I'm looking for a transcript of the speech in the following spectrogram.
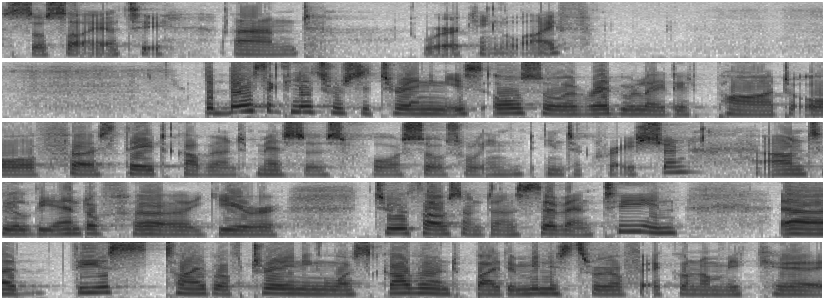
society and working life. The basic literacy training is also a regulated part of uh, state-governed measures for social in integration. Until the end of uh, year 2017, uh, this type of training was governed by the Ministry of Economic uh,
